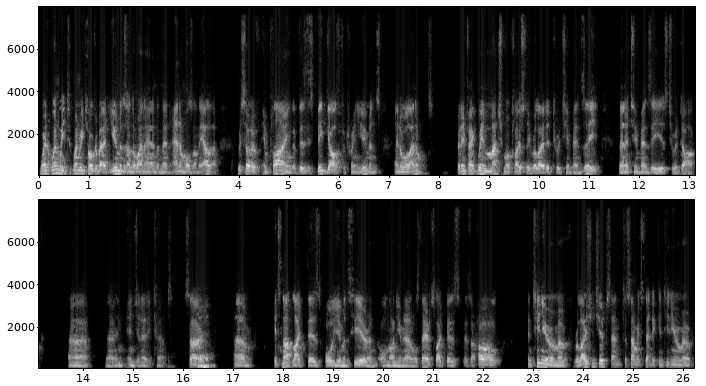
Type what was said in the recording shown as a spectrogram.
when, when, we, when we talk about humans on the one hand and then animals on the other, we're sort of implying that there's this big gulf between humans and all animals. But in fact, we're much more closely related to a chimpanzee than a chimpanzee is to a dog uh, in, in, genetic terms. So um, it's not like there's all humans here and all non-human animals there. It's like there's, there's a whole continuum of relationships and to some extent a continuum of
